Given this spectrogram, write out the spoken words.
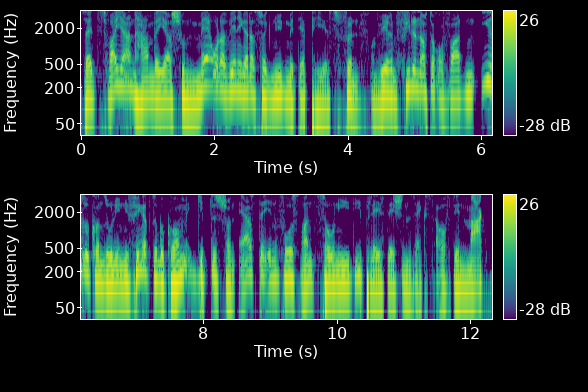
Seit zwei Jahren haben wir ja schon mehr oder weniger das Vergnügen mit der PS5. Und während viele noch darauf warten, ihre Konsole in die Finger zu bekommen, gibt es schon erste Infos Infos, wann Sony die PlayStation 6 auf den Markt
